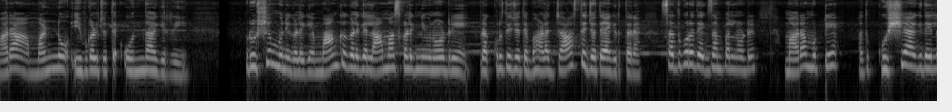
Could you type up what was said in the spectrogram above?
ಮರ, ಮಣ್ಣು ಇವುಗಳ ಜೊತೆ ಒಂದಾಗಿರ್ರಿ. ಋಷಿ ಮುನಿಗಳಿಗೆ, ಮಾಂಕಗಳಿಗೆ, ಲಾಮಾಸ್ಗಳಿಗೆ ನೀವು ನೋಡ್ರಿ, ಪ್ರಕೃತಿ ಜೊತೆ ಬಹಳ ಜಾಸ್ತಿ ಜೊತೆಯಾಗಿರ್ತಾರೆ. ಸದ್ಗುರುದ ಎಕ್ಸಾಂಪಲ್ ನೋಡ್ರಿ, ಮರ ಮುಟ್ಟಿ, ಅದು ಖುಷಿಯಾಗಿದೆ ಇಲ್ಲ,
